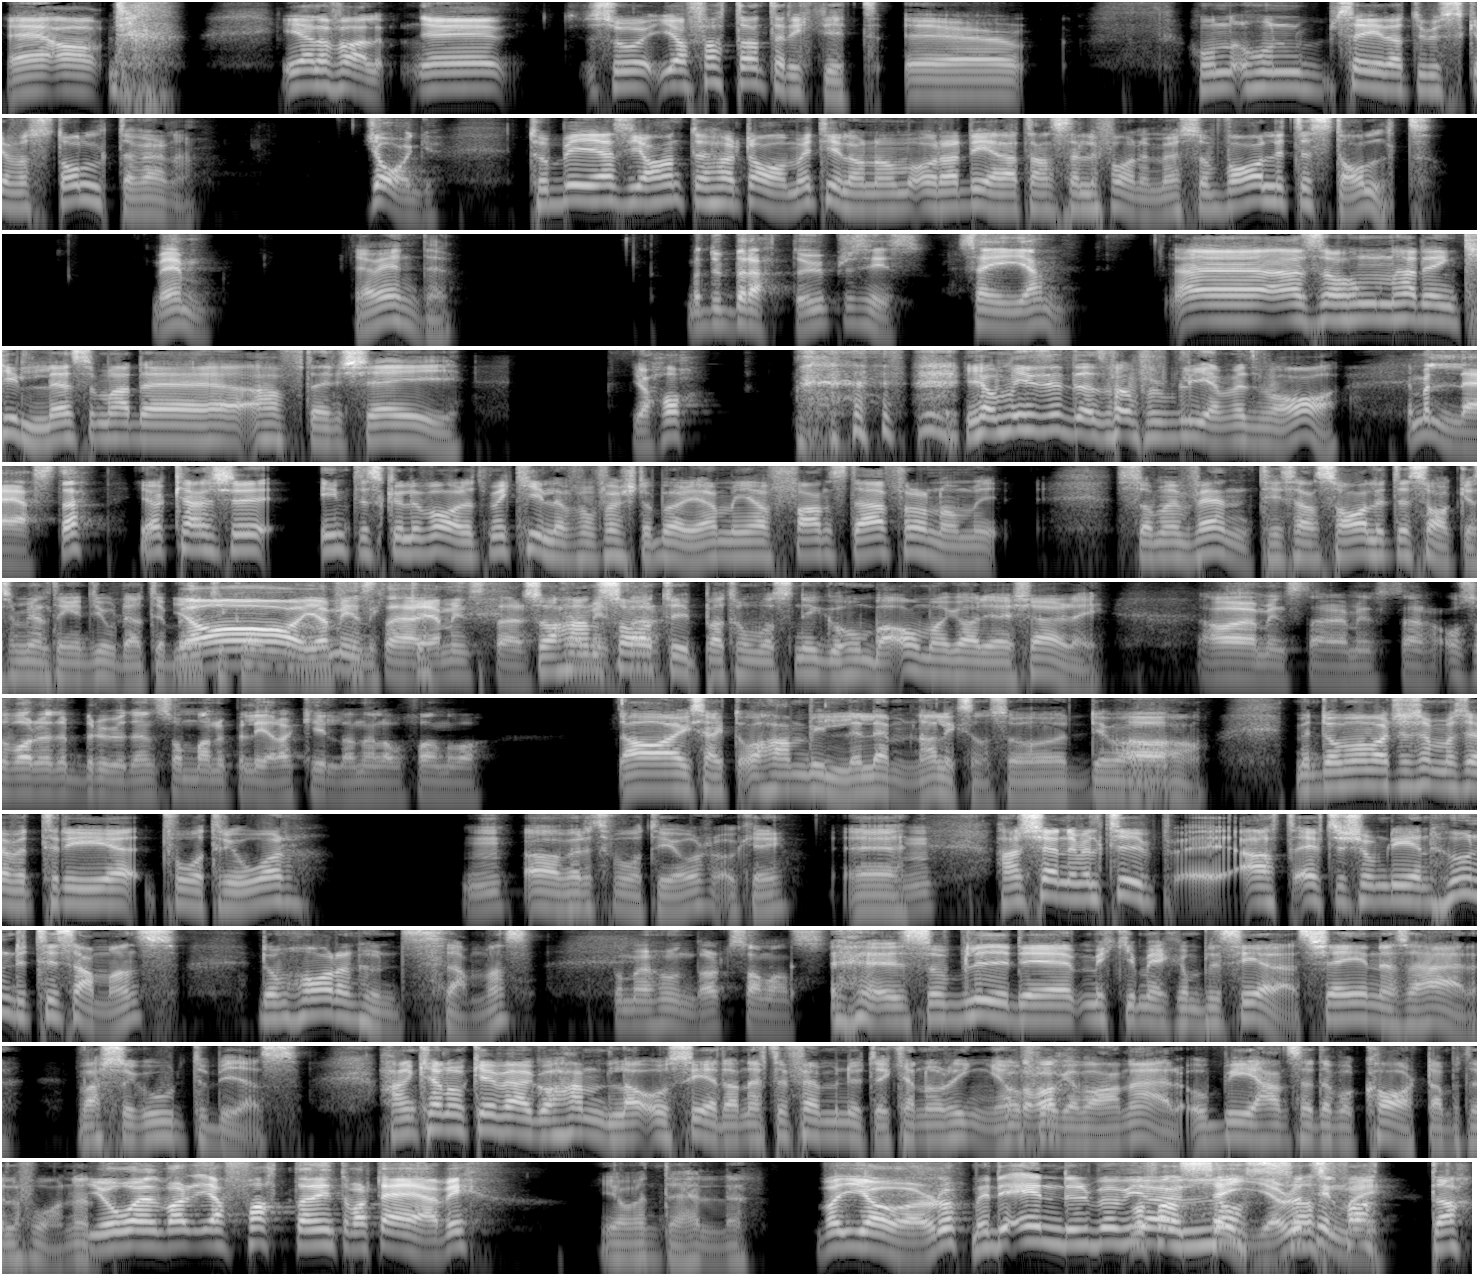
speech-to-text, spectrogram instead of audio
Eh, ja. I alla fall. Eh, så jag fattar inte riktigt. Eh, hon, hon säger att du ska vara stolt över henne. jag? Tobias, jag har inte hört av mig till honom och raderat hans telefonnummer, så var lite stolt. Vem? Jag vet inte. Men du berättade ju precis. Säg igen. Eh, alltså hon hade en kille som hade haft en tjej. Jaha. jag minns inte ens vad problemet var. Ja men läs det. Jag kanske inte skulle varit med killen från första början, men jag fanns där för honom i- som en vän tills han sa lite saker som helt enkelt gjorde att jag började tycka om Ja, honom jag för minns det här, mycket. jag minns det här. Så jag han minns sa här. typ att hon var snygg och hon bara oh my god jag är kär i dig. Ja jag minns det, här, jag minns det. här. Och så var det bruden som manipulerade killen eller vad fan det var. Ja exakt, och han ville lämna liksom så det var, Ja. ja. Men de har varit tillsammans över tre, två, tre år. Mm. Över två, tre år, okej. Eh, Mm. Han känner väl typ eh, att eftersom det är en hund tillsammans, de har en hund tillsammans, De är hundar tillsammans. så blir det mycket mer komplicerat. Tjejen är så här. varsågod Tobias. Han kan åka iväg och handla och sedan efter fem minuter kan hon ringa och Vänta, va? fråga var han är och be han sätta på kartan på telefonen. Var- jag fattar inte vart är vi? Jag vet inte heller. Vad gör du? Men det enda du behöver Vad göra fan är säger du låtsas till mig? fatta.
